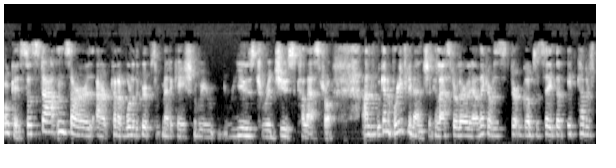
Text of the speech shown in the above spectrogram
Okay, so statins are, are kind of one of the groups of medication we use to reduce cholesterol. And we kind of briefly mentioned cholesterol earlier. I think I was going to say that it kind of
